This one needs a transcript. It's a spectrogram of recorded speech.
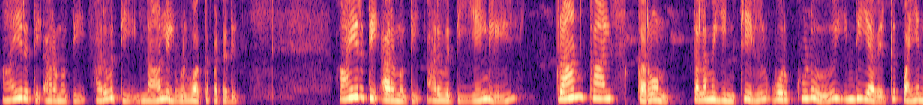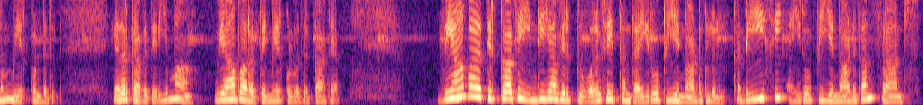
ஆயிரத்தி அறுநூற்றி அறுபத்தி நாலில் உருவாக்கப்பட்டது. ஆயிரத்தி அறுநூற்றி அறுபத்தி ஏழில் பிரான்காய்ஸ் கரோன் தலைமையின் கீழ் ஒரு குழு இந்தியாவிற்கு பயணம் மேற்கொண்டது. எதற்காக தெரியுமா? வியாபாரத்தை மேற்கொள்வதற்காக. வியாபாரத்திற்காக இந்தியாவிற்கு வருகை தந்த ஐரோப்பிய நாடுகளுள் கடைசி ஐரோப்பிய நாடுதான் பிரான்ஸ்.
